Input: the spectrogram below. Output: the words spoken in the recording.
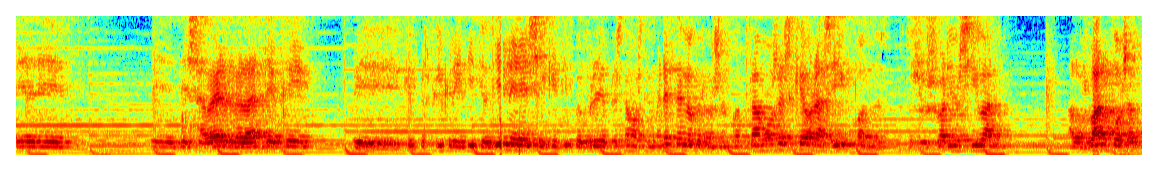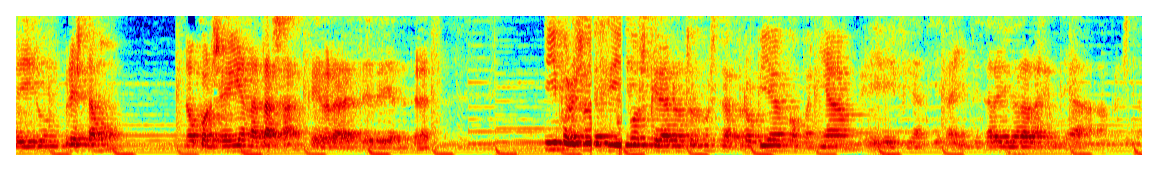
de, de, de saber verdad qué, perfil crediticio tienes y qué tipo de préstamos te merecen, lo que nos encontramos es que aún así, cuando nuestros usuarios iban a los bancos a pedir un préstamo, no conseguían la tasa que ahora deberían de tener. Y por eso decidimos crear nosotros nuestra propia compañía eh, financiera y empezar a ayudar a la gente a, a, prestar.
